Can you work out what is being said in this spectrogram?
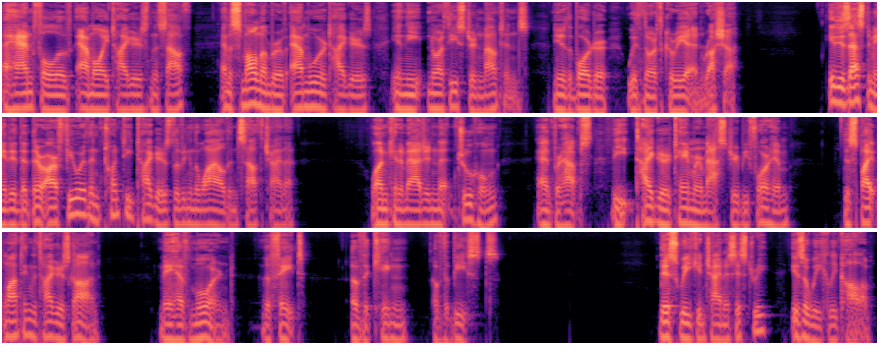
A handful of Amoy tigers in the south, and a small number of Amur tigers in the northeastern mountains near the border with North Korea and Russia. It is estimated that there are fewer than 20 tigers living in the wild in South China. One can imagine that Zhu Hong, and perhaps the tiger tamer master before him, despite wanting the tigers gone, may have mourned the fate of the king of the beasts. This week in China's history is a weekly column.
